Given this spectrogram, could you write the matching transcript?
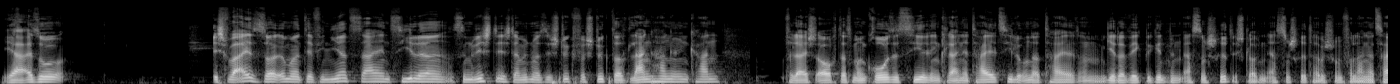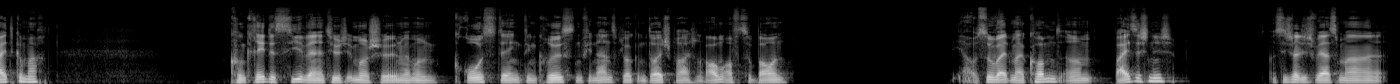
Ja, also Ich weiß, es soll immer definiert sein. Ziele sind wichtig, damit man sich Stück für Stück dort langhangeln kann. Vielleicht auch, dass man ein großes Ziel in kleine Teilziele unterteilt. Und jeder Weg beginnt mit dem ersten Schritt. Ich glaube, den ersten Schritt habe ich schon vor langer Zeit gemacht. Konkretes Ziel wäre natürlich immer schön, wenn man groß denkt, den größten Finanzblock im deutschsprachigen Raum aufzubauen. Ja, ob soweit mal kommt, ähm, weiß ich nicht. Sicherlich wäre es mal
